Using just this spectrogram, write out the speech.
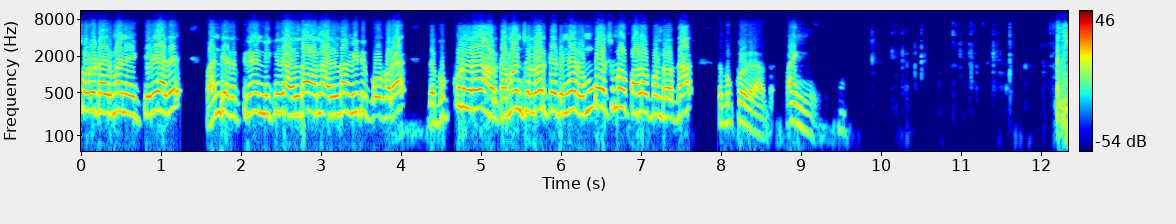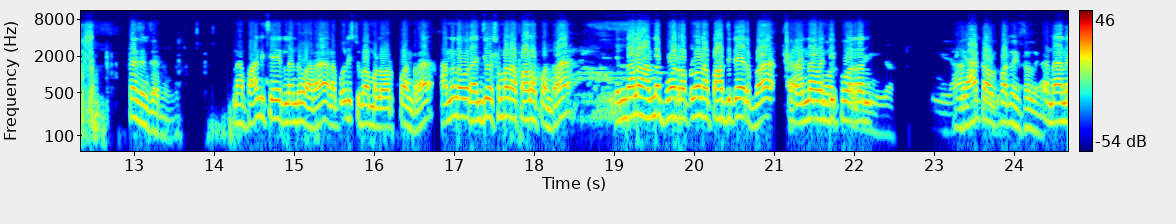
சோல்ட் எனக்கு தெரியாது. வண்டி அதை பின்னாடி நிக்குது. அதில் தான் வந்து அதில் தான் வீட்டுக்கு போக போறேன். இந்த புக் கொடுக்குறேன் அவர் கமெண்ட் சொல்லுவார் கேட்டுங்க. ரொம்ப வருஷமா ஃபாலோ பண்றது தான் இந்த புக் கொடுக்குறேன் வாங்கி பேசுங்க சார் நீங்க. நான் பாண்டிச்சேரியில இருந்து வரேன். நான் போலீஸ் டிபார்ட்மெண்ட்ல ஒர்க் பண்றேன். அண்ணனை ஒரு அஞ்சு வருஷமா நான் ஃபாலோ பண்றேன். இருந்தாலும் அண்ணன் போடுறப்பெல்லாம் நான் பார்த்துட்டே இருப்பேன். என்ன வண்டி போடுறேன் யார்கிட்ட ஒர்க் பண்றீங்க சொல்லுங்க. நான்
